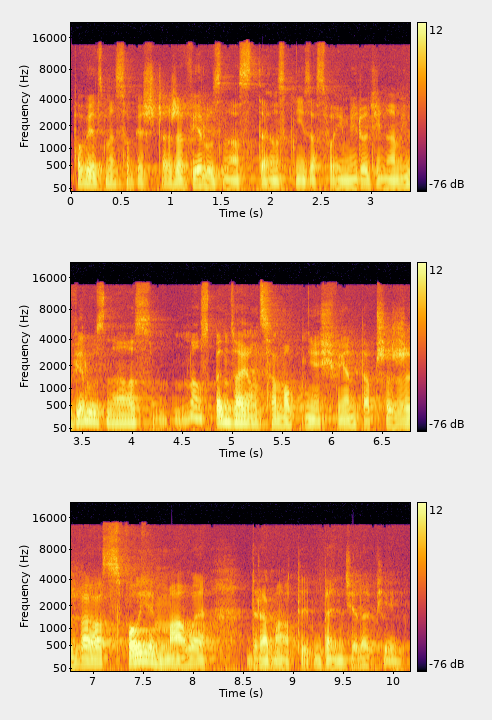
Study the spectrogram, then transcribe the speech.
powiedzmy sobie szczerze, wielu z nas tęskni za swoimi rodzinami, wielu z nas, no, spędzając samotnie święta, przeżywa swoje małe dramaty. Będzie lepiej?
